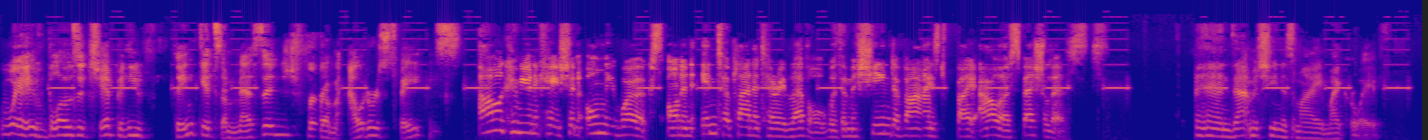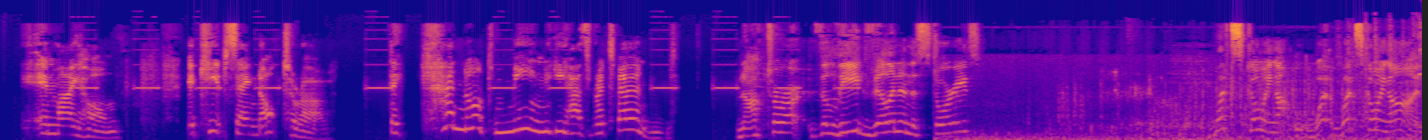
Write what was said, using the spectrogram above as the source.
wave blows a chip and you think it's a message from outer space? Our communication only works on an interplanetary level with a machine devised by our specialists. And that machine is my microwave. In my home, it keeps saying not Nocterar. They cannot mean he has returned. Nocterar, the lead villain in the stories? What's going on? What what's going on?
